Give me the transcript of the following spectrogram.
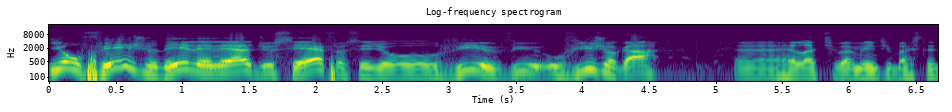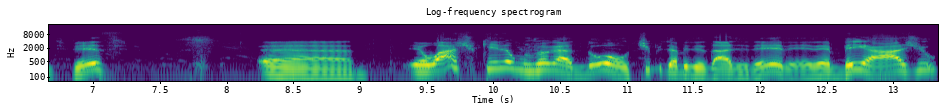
e eu vejo dele, ele era de UCF, ou seja, eu vi, vi, o vi jogar é, relativamente bastante vezes. É, eu acho que ele é um jogador, o tipo de habilidade dele, ele é bem ágil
